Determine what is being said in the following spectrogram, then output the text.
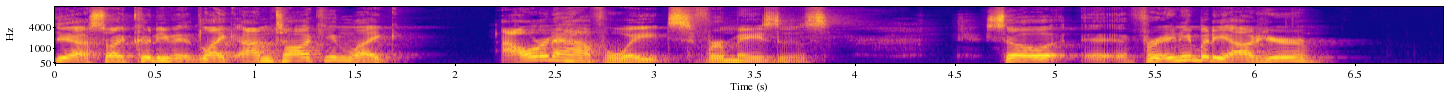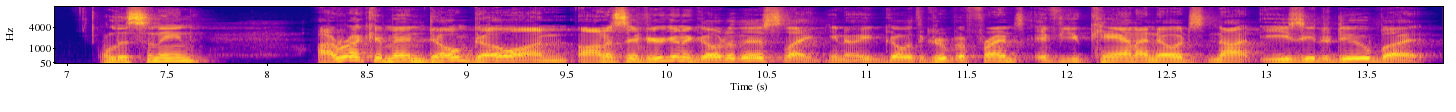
Yeah, so I couldn't even like I'm talking like hour and a half waits for mazes. So uh, for anybody out here listening, I recommend don't go on. Honestly, if you're going to go to this, like you know, you go with a group of friends if you can. I know it's not easy to do, but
